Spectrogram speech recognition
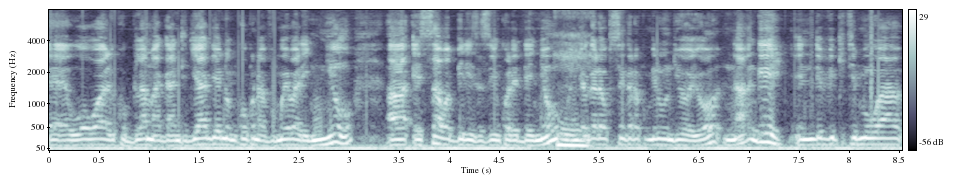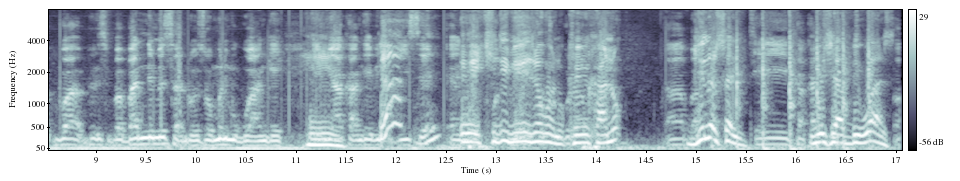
eh, wowali ku glamaga nti gyagenda omukokonavu mwebale nnyo. Uh, essaawa bbiri ze zinkoledde nnyo. Njagala okusinkana ku mirundi oyo. Nange ndi victim wa ba- ba- bannemesa ndowooza omulimu gwange emyaka ngaebiri giyise ekiribiza wano kekano genocide we shall be worse. Uh,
